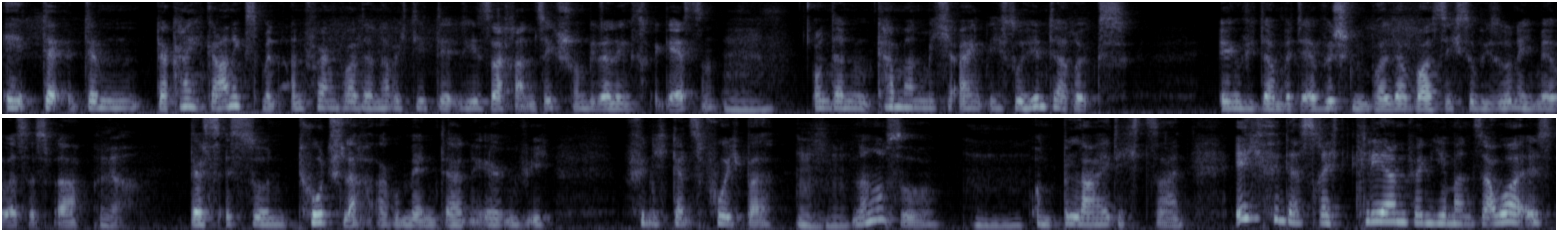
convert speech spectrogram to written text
Äh, da, dann, da kann ich gar nichts mit anfangen, weil dann habe ich die, die, die Sache an sich schon wieder längst vergessen. Mhm. Und dann kann man mich eigentlich so hinterrücks irgendwie damit erwischen, weil da weiß ich sowieso nicht mehr, was es war. Ja. Das ist so ein Totschlagargument dann irgendwie. Finde ich ganz furchtbar. Mhm. Ne, so. Und beleidigt sein. Ich finde das recht klärend, wenn jemand sauer ist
